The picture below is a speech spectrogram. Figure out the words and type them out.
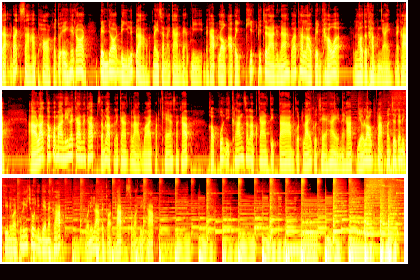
จะรักษา port ของตัวเองให้รอด เป็นยอดดีหรือเปล่าในสถานการณ์แบบนี้นะครับลองเอาไปคิดพิจารณาดูนะ ว่าถ้าเราเป็นเขาอะเราจะทำไงนะครับ เอาละก็ประมาณนี้แล้วกันนะครับสำหรับรายการตลาดวายพอดแคสต์นะครับขอบคุณอีกครั้งสำหรับการติดตามกดไลค์กดแชร์ให้นะครับ เดี๋ยวเรากลับมาเจอกันอีกทีในวันพรุ่งนี้ช่วงเย็นๆนะครับ วันนี้ลาไปก่อนครับ สวัสดีครับ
